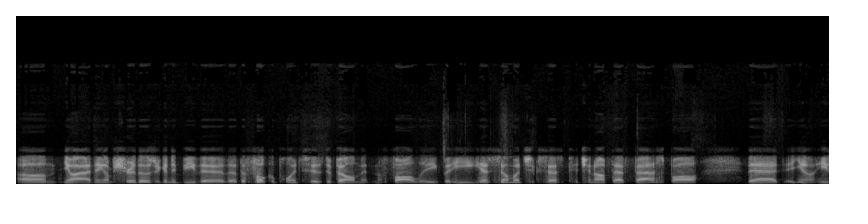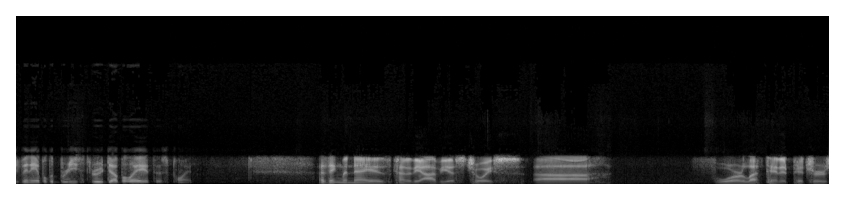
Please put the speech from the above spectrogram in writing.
Um, you know, I think I'm sure those are going to be the, the the focal points of his development in the fall league. But he has so much success pitching off that fastball that you know he's been able to breeze through Double A at this point. I think Manaea is kind of the obvious choice uh, for left-handed pitchers.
